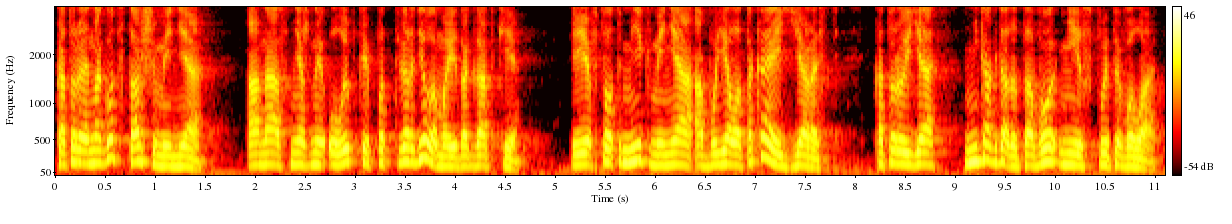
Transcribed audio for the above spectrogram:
которая на год старше меня. Она с нежной улыбкой подтвердила мои догадки. И в тот миг меня обуяла такая ярость, которую я никогда до того не испытывала.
